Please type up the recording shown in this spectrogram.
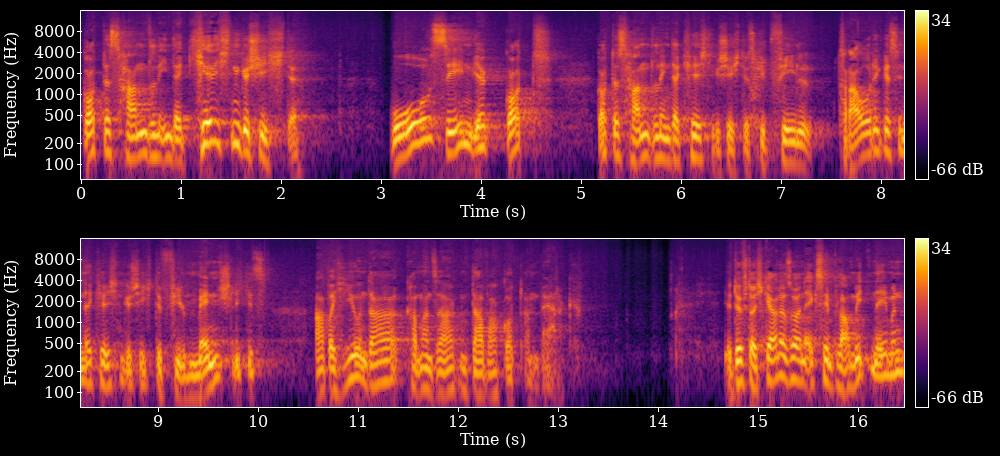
Gottes Handeln in der Kirchengeschichte. Wo sehen wir Gott, Gottes Handeln in der Kirchengeschichte? Es gibt viel Trauriges in der Kirchengeschichte, viel Menschliches, aber hier und da kann man sagen, da war Gott am Werk. Ihr dürft euch gerne so ein Exemplar mitnehmen.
